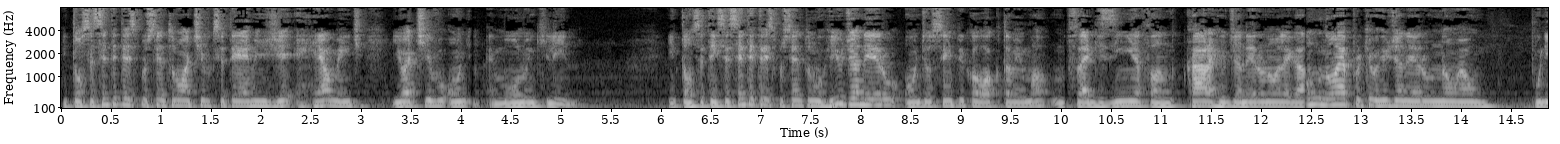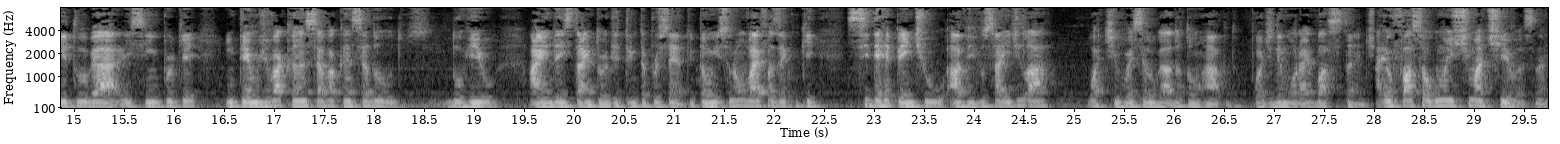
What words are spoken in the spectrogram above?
Então, 63% no ativo que você tem MG realmente e o ativo onde é monoinquilino. Então, você tem 63% no Rio de Janeiro, onde eu sempre coloco também uma flagzinha falando, cara, Rio de Janeiro não é legal. Não é porque o Rio de Janeiro não é um bonito lugar, e sim porque, em termos de vacância, a vacância do, do Rio ainda está em torno de 30%. Então, isso não vai fazer com que, se de repente o Avivo sair de lá, o ativo vai ser alugado tão rápido. Pode demorar bastante. Eu faço algumas estimativas, né?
